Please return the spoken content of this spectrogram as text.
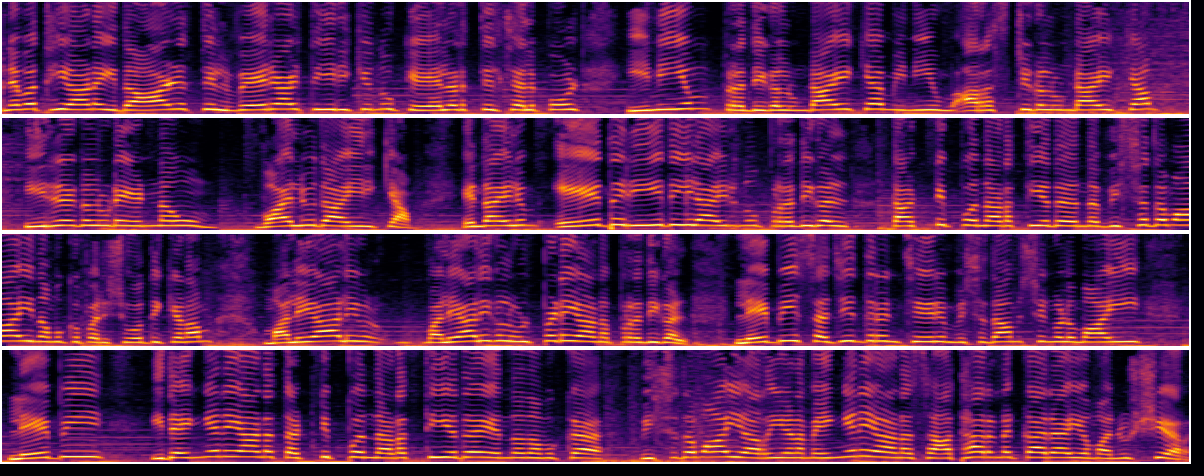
അനവധിയാണ്. ഇത് ആഴത്തിൽ വേരാഴ്ത്തിയിരിക്കുന്നു. കേരളത്തിൽ ചിലപ്പോൾ ഇനിയും പ്രതികൾ ഉണ്ടായേക്കാം ഇനിയും അറസ്റ്റുകൾ ഉണ്ടായേക്കാം. ഇരകളുടെ എണ്ണവും വലുതായിരിക്കാം. എന്തായാലും ഏത് രീതിയിലായിരുന്നു പ്രതികൾ തട്ടിപ്പ് നടത്തിയത് എന്ന് വിശദമായി നമുക്ക് പരിശോധിക്കണം. മലയാളികൾ മലയാളികൾ ഉൾപ്പെടെയാണ് പ്രതികൾ. ലേബി സജീന്ദ്രൻ ചേരും വിശദാംശങ്ങളുമായി. ലേബി ഇതെങ്ങനെയാണ് തട്ടിപ്പ് നടത്തിയത് എന്ന് നമുക്ക് വിശദമായി അറിയണം. എങ്ങനെയാണ് സാധാരണക്കാരായ മനുഷ്യർ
